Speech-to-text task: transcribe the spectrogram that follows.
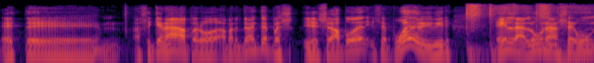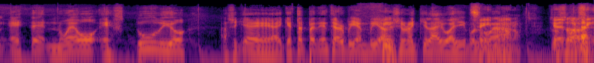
Este, así que nada, pero aparentemente pues eh, se va a poder y se puede vivir en la luna según este nuevo estudio. Así que hay que estar pendiente de Airbnb a ver si uno alquila algo allí por Sí, lo menos. mano. Que de por sí,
